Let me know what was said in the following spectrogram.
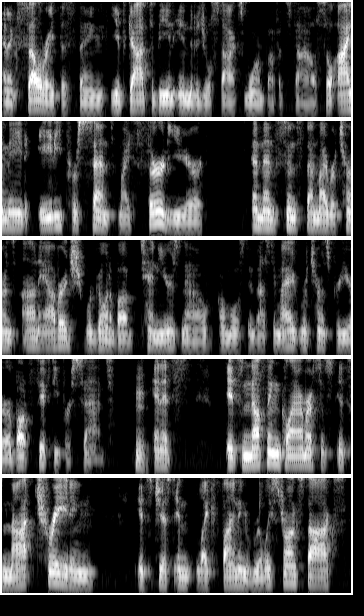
and accelerate this thing you've got to be in individual stocks warren buffett style so i made 80% my third year and then since then my returns on average we're going about 10 years now almost investing my returns per year are about 50% hmm. and it's it's nothing glamorous. It's, it's not trading. It's just in like finding really strong stocks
